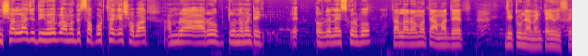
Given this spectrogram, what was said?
ইনশাল্লাহ যদি এভাবে আমাদের সাপোর্ট থাকে সবার, আমরা আরও টুর্নামেন্ট অর্গানাইজ করব। তা আল্লাহর রহমতে আমাদের যে টুর্নামেন্টটাই হয়েছে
